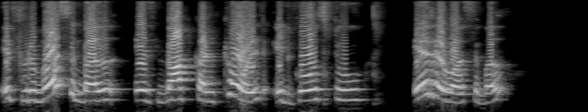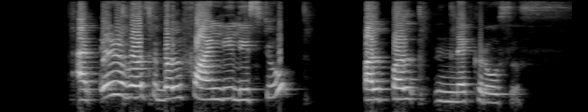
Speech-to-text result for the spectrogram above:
If reversible is not controlled, it goes to irreversible and irreversible finally leads to pulpal necrosis.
